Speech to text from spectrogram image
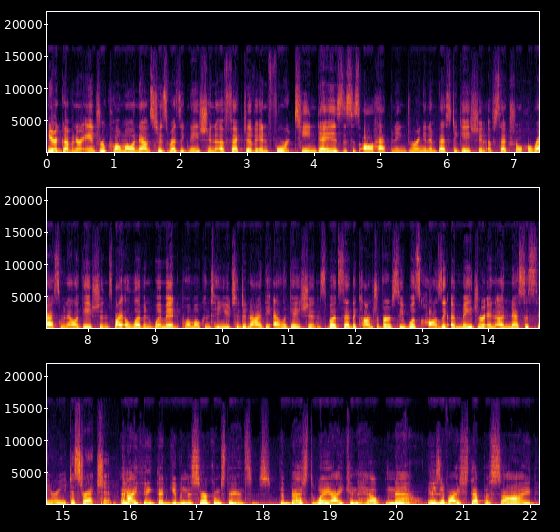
New York Governor Andrew Cuomo announced his resignation effective in 14 days. This is all happening during an investigation of sexual harassment allegations by 11 women. Cuomo continued to deny the allegations, but said the controversy was causing a major and unnecessary distraction. And I think that given the circumstances, the best way I can help now is if I step aside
